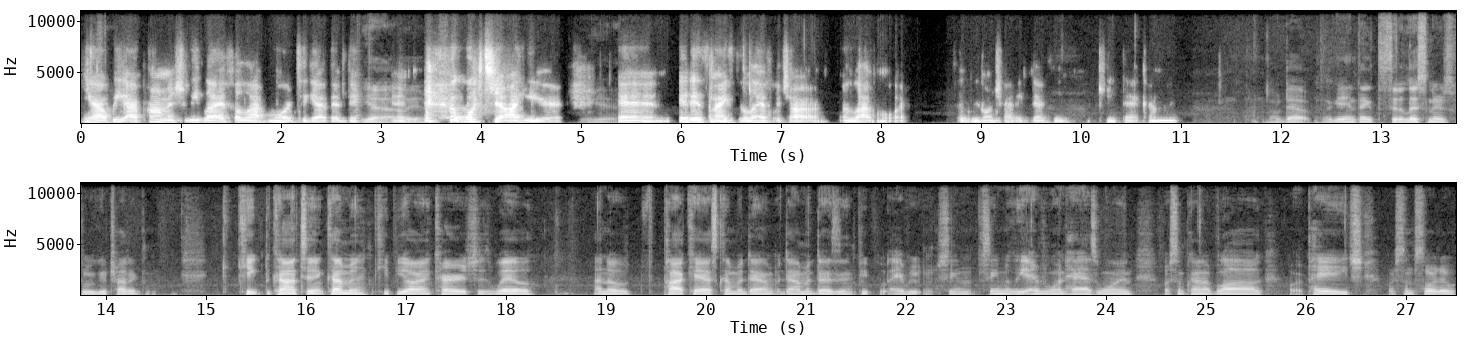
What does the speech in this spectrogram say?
Yeah, we I promise we laugh a lot more together than yeah, oh yeah with y'all here. Yeah. And it is nice to laugh with y'all a lot more. So we're gonna try to definitely keep that coming. Doubt. Again, thanks to the listeners. We're gonna try to keep the content coming, keep y'all encouraged as well. I know podcasts coming down a dime a dozen. People every seem, seemingly everyone has one or some kind of blog or page or some sort of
